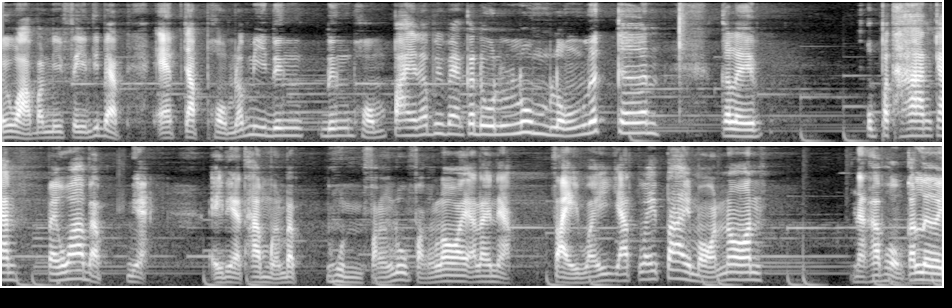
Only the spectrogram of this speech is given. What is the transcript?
อว่ะมันมีซีนที่แบบแอบจับผมแล้วมีดึงดึงผมไปแล้วพี่แวนก็ดูลุ่มหลงเลือเกิน ก็เลยอุปทานกันแปลว่าแบบเนี่ยไอเนี่ยทำเหมือนแบบหุ่นฝังรูปฝังรอยอะไรเนี่ย ใส่ไว้ยัดไว้ใต้หมอนนอนนะครับผมก็เลย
